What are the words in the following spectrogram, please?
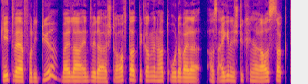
geht wer vor die Tür, weil er entweder eine Straftat begangen hat oder weil er aus eigenen Stücken heraus sagt,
